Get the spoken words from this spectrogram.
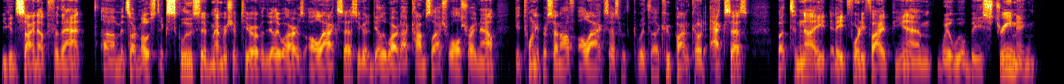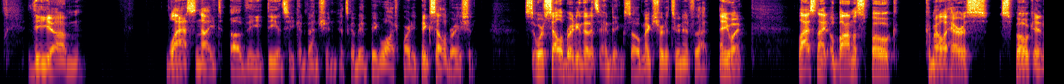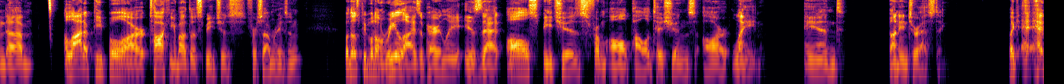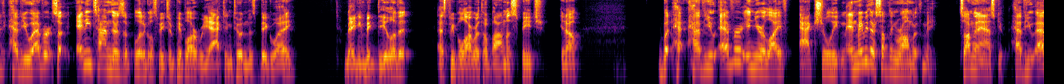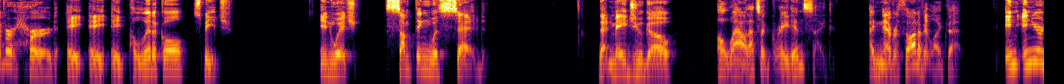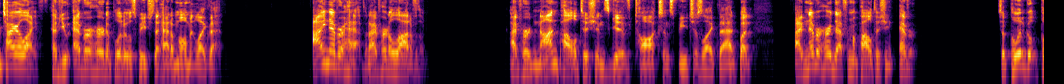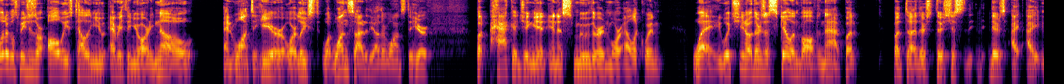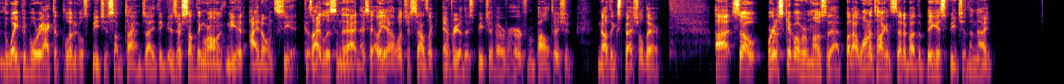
you can sign up for that. Um, it's our most exclusive membership tier over the Daily Wire is All Access. You go to dailywire.com slash Walsh right now, get 20% off All Access with with uh, coupon code ACCESS. But tonight at 8:45 p.m., we will be streaming the um, last night of the DNC convention. It's going to be a big watch party, big celebration. So we're celebrating that it's ending. So make sure to tune in for that. Anyway, last night Obama spoke, Kamala Harris spoke, and um, a lot of people are talking about those speeches for some reason. What those people don't realize, apparently, is that all speeches from all politicians are lame and uninteresting. Like, have, have you ever, so anytime there's a political speech and people are reacting to it in this big way, making a big deal of it, as people are with Obama's speech, you know, but ha- have you ever in your life actually, and maybe there's something wrong with me. So I'm going to ask you have you ever heard a, a, a political speech in which something was said that made you go, oh, wow, that's a great insight? I never thought of it like that. In, in your entire life, have you ever heard a political speech that had a moment like that? I never have, and I've heard a lot of them. I've heard non politicians give talks and speeches like that, but I've never heard that from a politician ever. So political political speeches are always telling you everything you already know and want to hear, or at least what one side or the other wants to hear, but packaging it in a smoother and more eloquent way. Which you know, there's a skill involved in that, but but uh, there's there's just there's I, I, the way people react to political speeches sometimes I think is there something wrong with me that I don't see it because I listen to that and I say oh yeah well it just sounds like every other speech I've ever heard from a politician nothing special there. Uh, so we're going to skip over most of that, but I want to talk instead about the biggest speech of the night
